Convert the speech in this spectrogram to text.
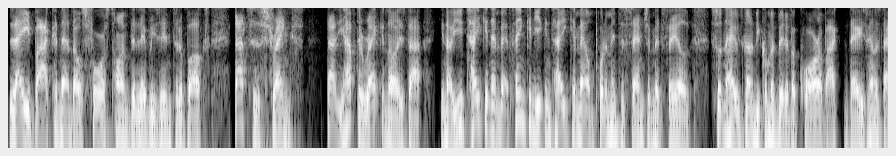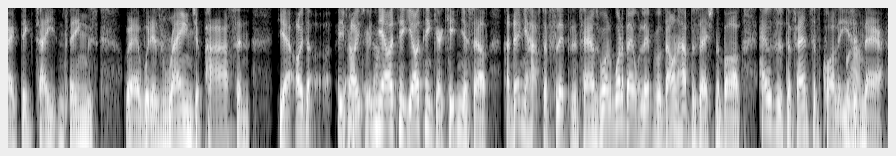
lay back, and then those first time deliveries into the box. That's his strengths. That you have to recognise that. You know, you taking him thinking you can take him out and put him into central midfield. Somehow he's going to become a bit of a quarterback there. He's going to start dictating things uh, with his range of passing. Yeah, I, I, yeah, I think yeah, I think you're kidding yourself. And then you have to flip it in terms. Well, what about when Liverpool don't have possession of the ball? How's his defensive qualities well, in there?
